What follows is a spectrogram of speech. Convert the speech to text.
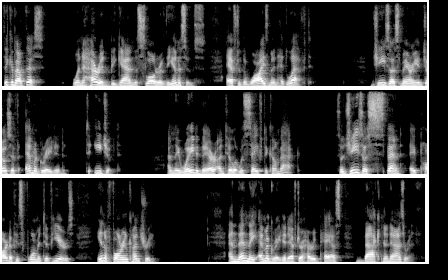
Think about this. When Herod began the slaughter of the innocents after the wise men had left, Jesus, Mary, and Joseph emigrated to Egypt. And they waited there until it was safe to come back. So Jesus spent a part of his formative years in a foreign country. And then they emigrated after Herod passed back to Nazareth.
